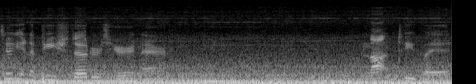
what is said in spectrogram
Still getting a few stutters here and there. Not too bad.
